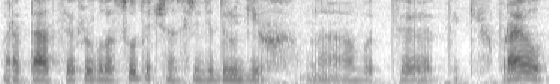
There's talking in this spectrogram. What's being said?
ротация круглосуточно среди других а, вот э, таких правил,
